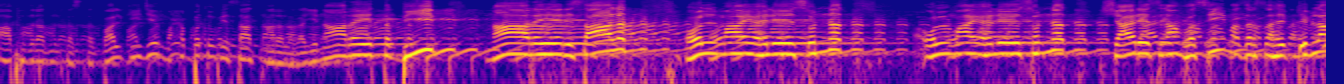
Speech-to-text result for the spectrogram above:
आप हजरात उनका इस्तकबाल कीजिए। मोहब्बतों के साथ नारा लगाइए। नारे तकबीर नारे रिसालत अहले सुन्नत। अहले सुन्नत शायर इस्लाम वसीम अजहर साहिब किबला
